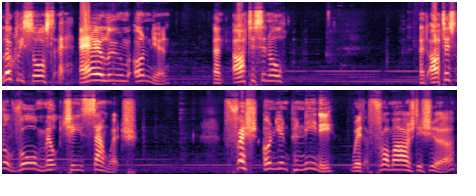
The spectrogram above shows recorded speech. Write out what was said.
Locally sourced heirloom onion and artisanal and artisanal raw milk cheese sandwich. Fresh onion panini with fromage de jour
